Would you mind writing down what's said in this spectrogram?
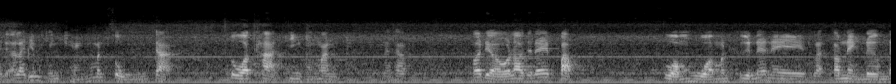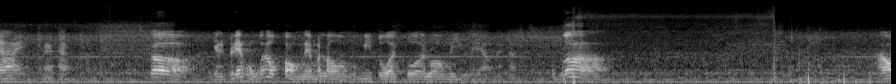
หรืออะไรที่มันแข็งๆมันสูงจากตัวถาดจริงของมันนะครับเพราะเดี๋ยวเราจะได้ปรับสวมหัวมันคืนได้ในตำแหน่งเดิมได้นะครับ ก็อย่างตอนนี้ผมก็เอากล่องอะไรมาลองผมมีตัวตัวลองเลยอยู่แล้วนะครับ ผมก็ เอา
